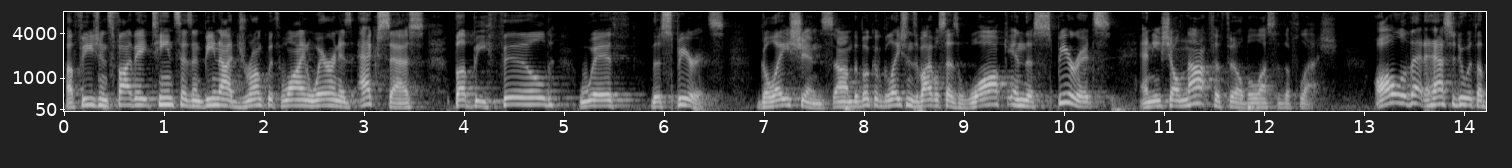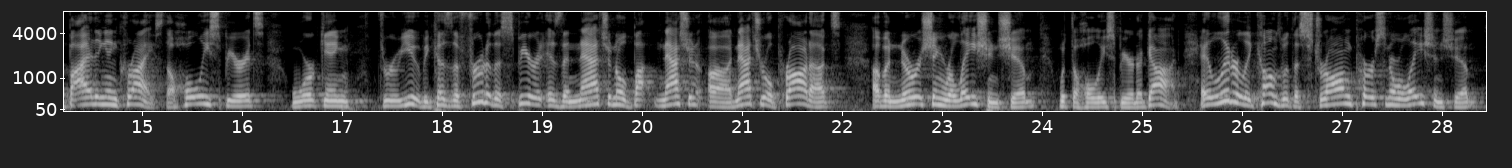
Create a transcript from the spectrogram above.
Ephesians 5:18 says, "And be not drunk with wine wherein is excess, but be filled with the spirits." Galatians, um, the book of Galatians, the Bible says, "Walk in the spirits, and ye shall not fulfill the lust of the flesh." All of that, it has to do with abiding in Christ. The Holy Spirit's working through you because the fruit of the Spirit is the natural, natural, uh, natural product of a nourishing relationship with the Holy Spirit of God. It literally comes with a strong personal relationship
